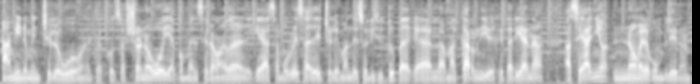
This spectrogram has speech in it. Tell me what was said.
A mí no me hinché los huevos en estas cosas. Yo no voy a convencer a McDonald's de que haga esa hamburguesa. De hecho, le mandé solicitud para que hagan la McCartney vegetariana. Hace años no me lo cumplieron.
